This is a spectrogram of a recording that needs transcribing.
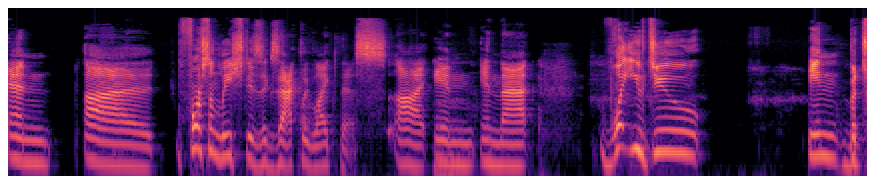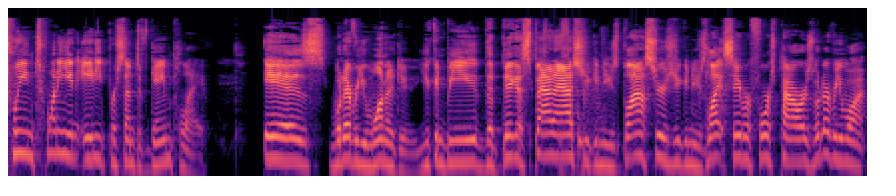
and uh Force Unleashed is exactly like this. Uh, in mm. in that what you do in between 20 and 80% of gameplay is whatever you want to do. You can be the biggest badass, you can use blasters, you can use lightsaber force powers, whatever you want.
